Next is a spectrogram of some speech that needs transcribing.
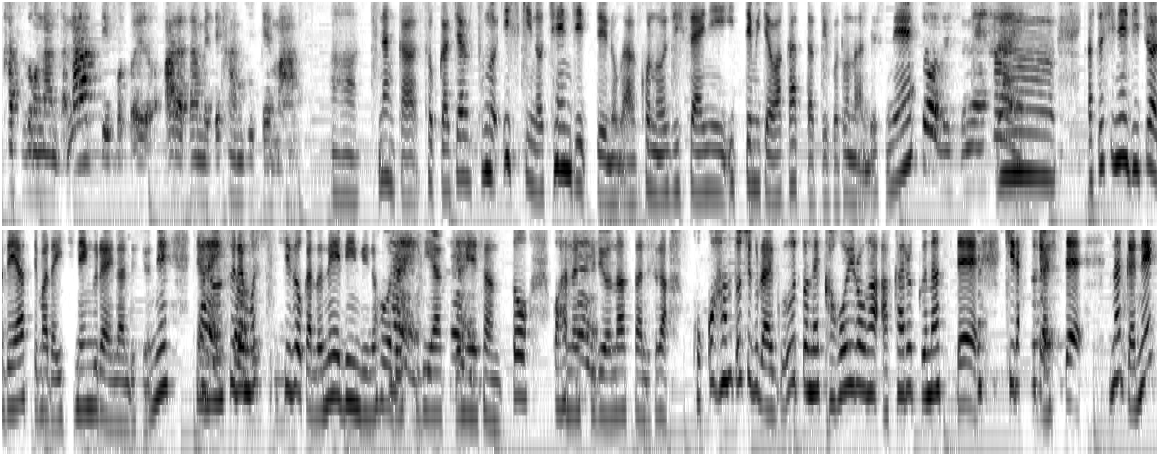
活動なんだなっていうことを改めて感じてます。あーなんかそっかじゃあその意識のチェンジっていうのがこの実際に行ってみて分かったっていうことなんですね。そうですね。うはん私ね実は出会ってまだ1年ぐらいなんですよね。であのはいそれもね静岡のね倫理の方ではい知り合って、はい姉さんとお話しするようになったんですが、ここ半年ぐらいぐーっとね顔色が明るくなって キラキラしてなんかね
